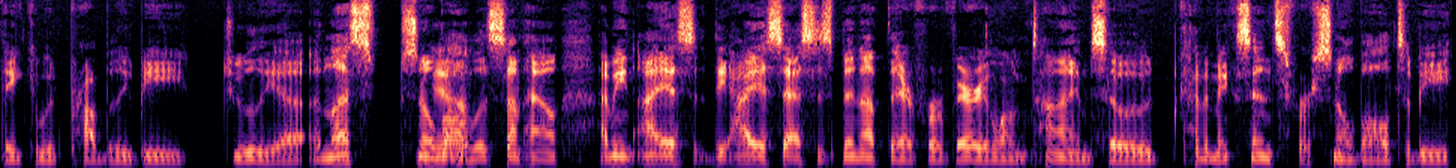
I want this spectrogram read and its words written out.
think it would probably be Julia, unless Snowball Yeah. was somehow. I mean, IS the ISS has been up there for a very long time, so it would kind of make sense for Snowball to be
